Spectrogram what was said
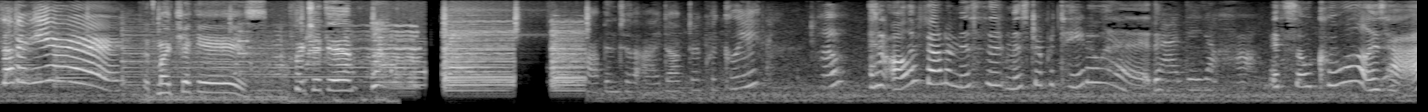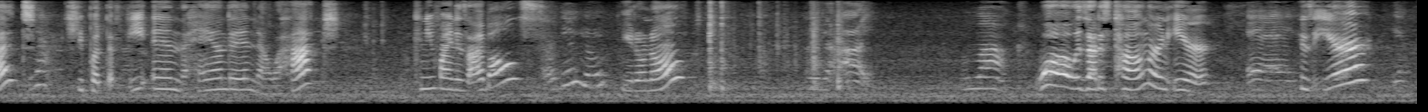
his other ear! It's my chickies. Hi, chicken. Pop into the eye doctor quickly. Huh? And Olive found a Mr. Mr. Potato Head. That is a hat. It's so cool. His hat. Yeah. She put the feet in, the hand in, now a hat. Can you find his eyeballs? I didn't know. You don't know? Where's the eye? Look. Whoa, is that his tongue or an ear? And His ear?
